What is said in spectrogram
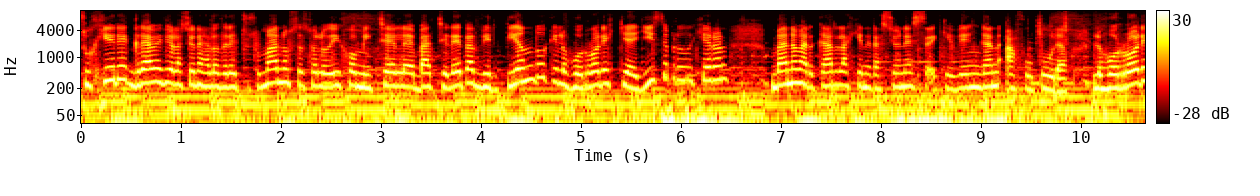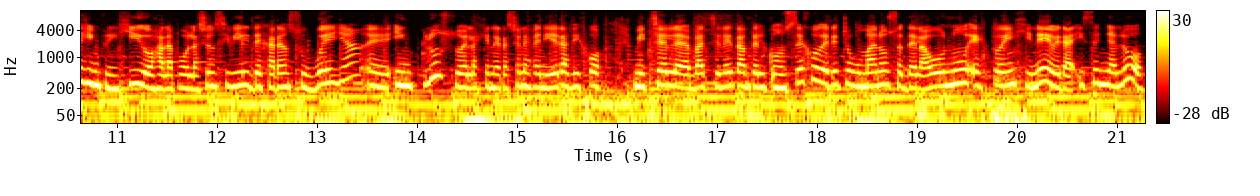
sugiere graves violaciones a los derechos humanos. Eso lo dijo Michelle Bachelet, advirtiendo que los horrores que allí se produjeron van a marcar las generaciones que vengan a futuro. Los horrores infringidos a la población civil dejarán su huella, eh, incluso en las generaciones venideras, dijo Michelle Bachelet ante el Consejo de Derechos Humanos de la ONU, esto en Ginebra, y señaló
